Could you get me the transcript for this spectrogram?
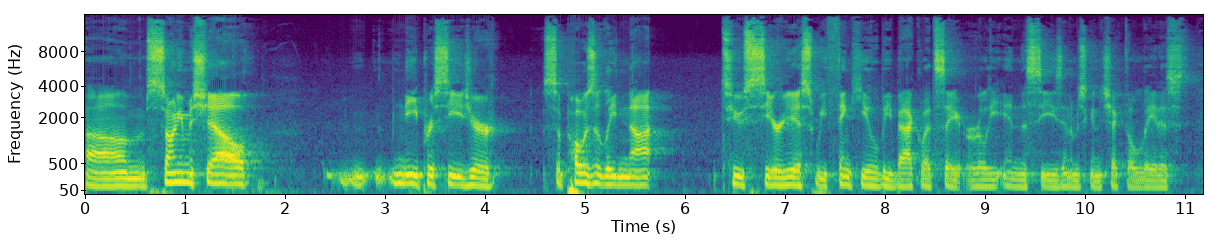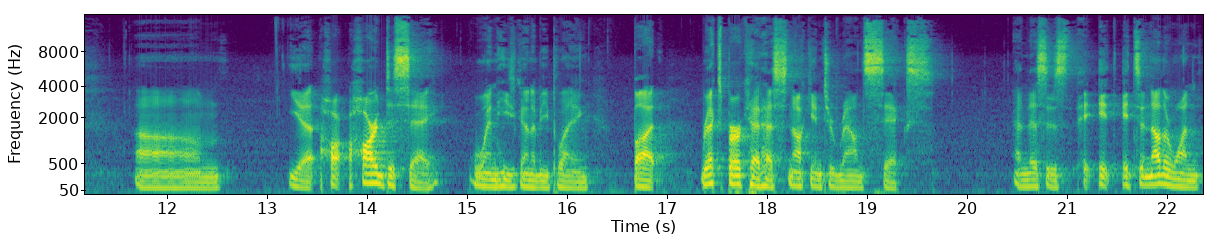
Um, Sony Michel knee procedure, supposedly not too serious. We think he'll be back, let's say, early in the season. I'm just going to check the latest. Um, yeah, hard, hard to say when he's going to be playing. But Rex Burkhead has snuck into round six. And this is, it, it's another one.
